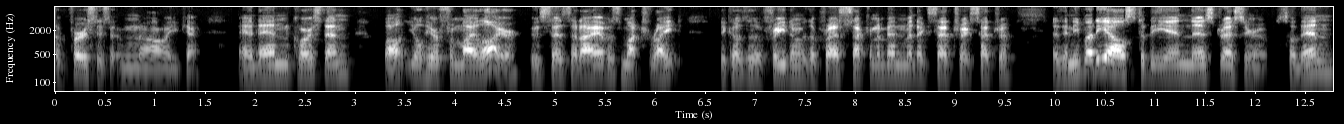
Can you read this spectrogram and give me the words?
at first they said, no, you can't. And then, of course, then, well, you'll hear from my lawyer who says that I have as much right because of the freedom of the press, Second Amendment, et cetera, et cetera, as anybody else to be in this dressing room. So then,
